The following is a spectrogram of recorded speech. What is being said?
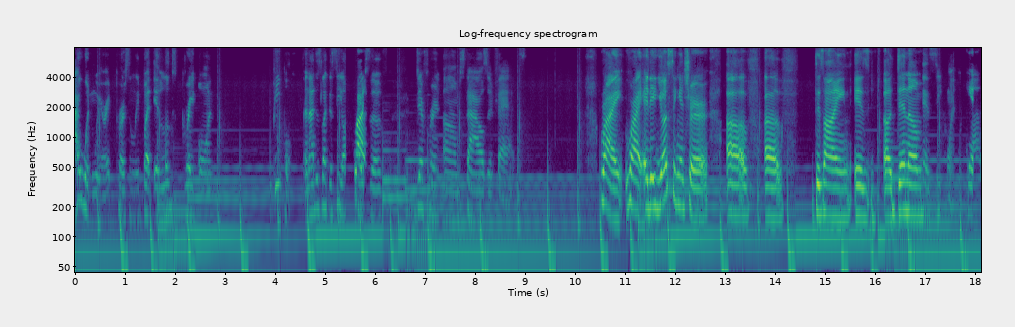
I wouldn't wear it personally, but it looks great on people. And I just like to see all right. types of different um, styles and fads. Right, right. And then your signature of of design is a denim and sequin. Yeah.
